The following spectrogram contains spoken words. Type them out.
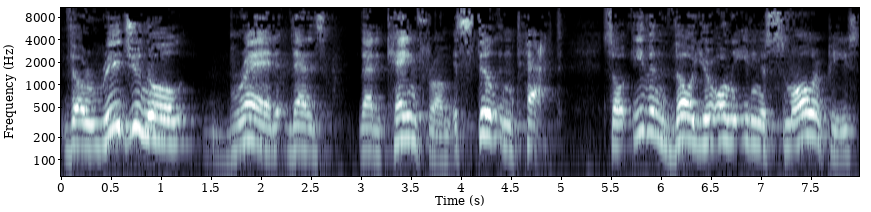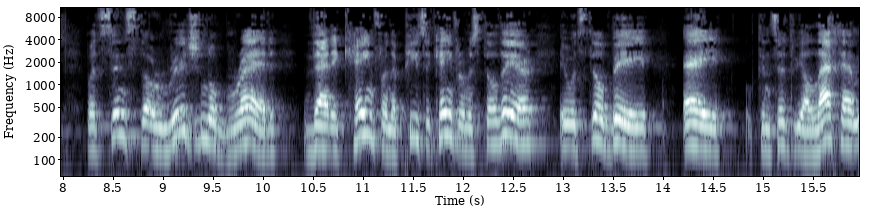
the original bread that is that it came from is still intact. So even though you're only eating a smaller piece, but since the original bread that it came from, the piece it came from is still there, it would still be a, considered to be a lechem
